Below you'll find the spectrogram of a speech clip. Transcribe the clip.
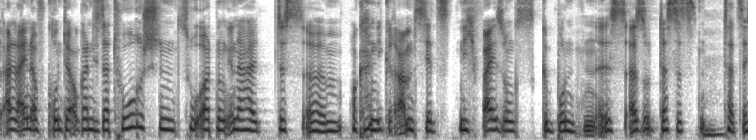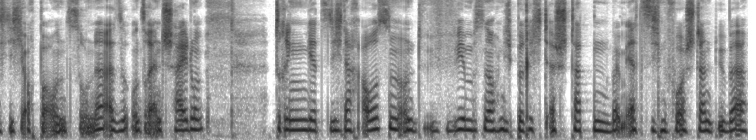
allein aufgrund der organisatorischen Zuordnung innerhalb des ähm, Organigramms jetzt nicht weisungsgebunden ist. Also das ist mhm. tatsächlich auch bei uns so. Ne? Also unsere Entscheidungen dringen jetzt nicht nach außen und wir müssen auch nicht Bericht erstatten beim ärztlichen Vorstand über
